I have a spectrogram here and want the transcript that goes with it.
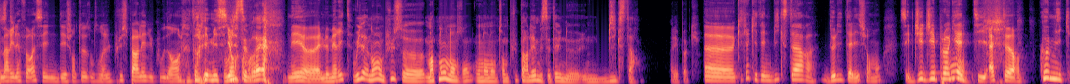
Marie Laforêt, c'est une des chanteuses dont on a le plus parlé du coup dans, dans l'émission. Oui, c'est vrai. Mais euh, elle le mérite. Oui, non, en plus, euh, maintenant, on n'en entend, on en entend plus parler, mais c'était une, une big star à l'époque. Euh, Quelqu'un qui était une big star de l'Italie sûrement, c'est Gigi Proietti, acteur, comique,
